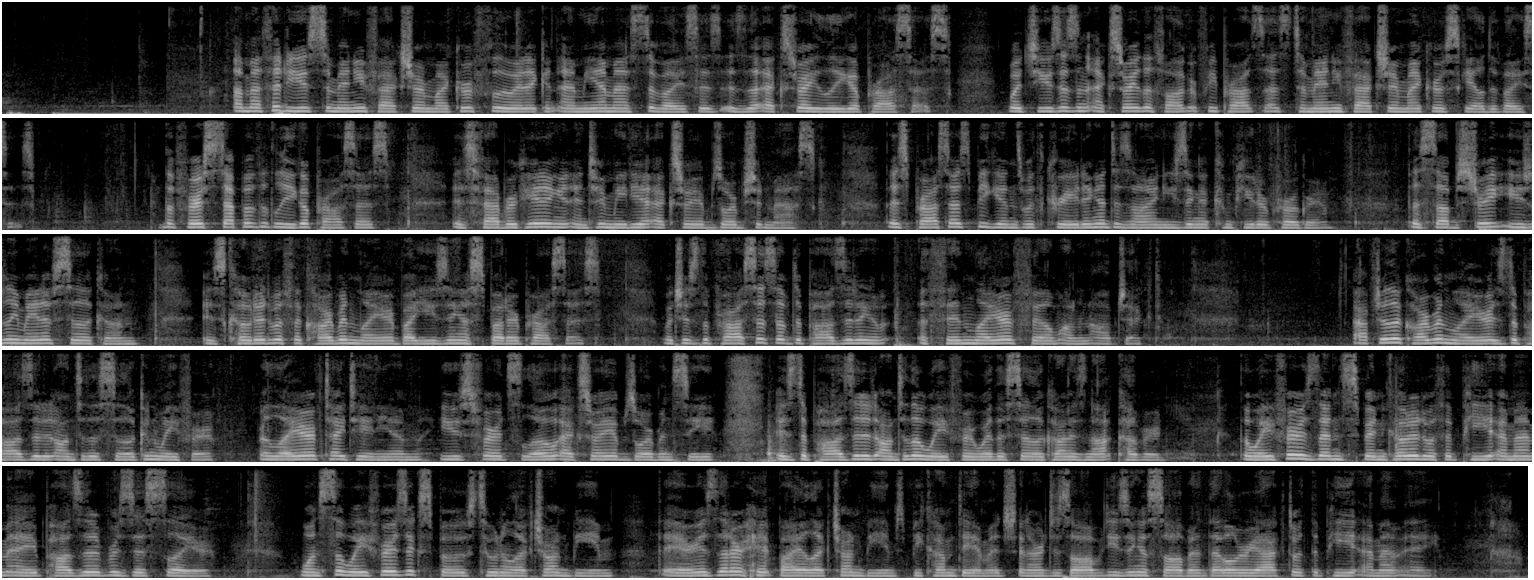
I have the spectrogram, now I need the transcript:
A method used to manufacture microfluidic and MEMS devices is the X-ray LIGA process which uses an X-ray lithography process to manufacture microscale devices. The first step of the LIGA process is fabricating an intermediate X-ray absorption mask. This process begins with creating a design using a computer program. The substrate, usually made of silicon, is coated with a carbon layer by using a sputter process, which is the process of depositing a thin layer of film on an object. After the carbon layer is deposited onto the silicon wafer, a layer of titanium, used for its low X-ray absorbency, is deposited onto the wafer where the silicon is not covered. The wafer is then spin coated with a PMMA positive resist layer. Once the wafer is exposed to an electron beam, the areas that are hit by electron beams become damaged and are dissolved using a solvent that will react with the PMMA.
